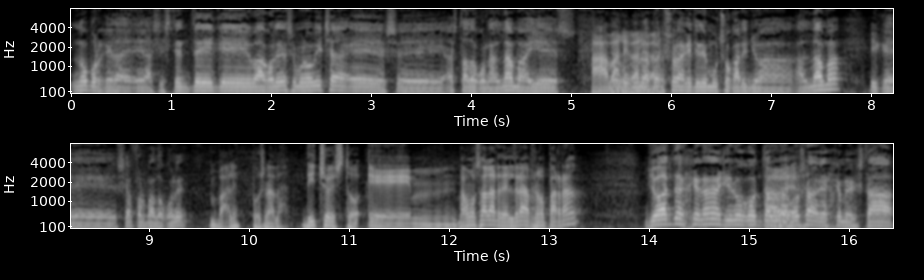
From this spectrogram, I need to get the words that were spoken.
No, porque el asistente que va con él, Simonovic, es, eh, ha estado con Aldama y es ah, una persona que tiene mucho cariño a Aldama y que se ha formado con él. Vale, pues nada. Dicho esto, eh, vamos a hablar del draft, ¿no, Parra? Yo antes que nada quiero contar una cosa que es que me está...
